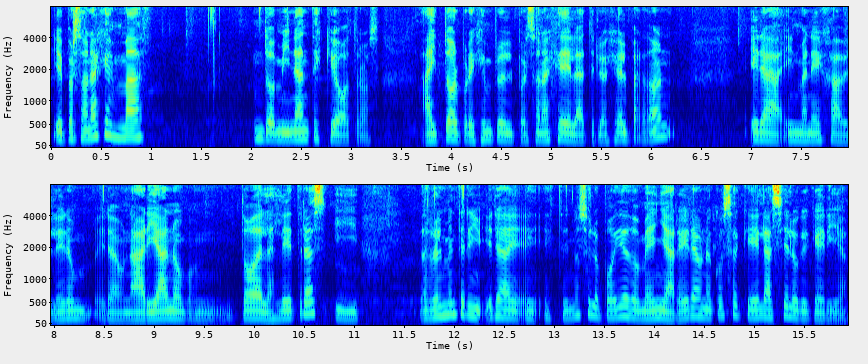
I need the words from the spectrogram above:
Y hay personajes más dominantes que otros. Aitor, por ejemplo, el personaje de la trilogía del perdón, era inmanejable, era un, era un ariano con todas las letras y realmente era, este, no se lo podía domeñar, era una cosa que él hacía lo que quería.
